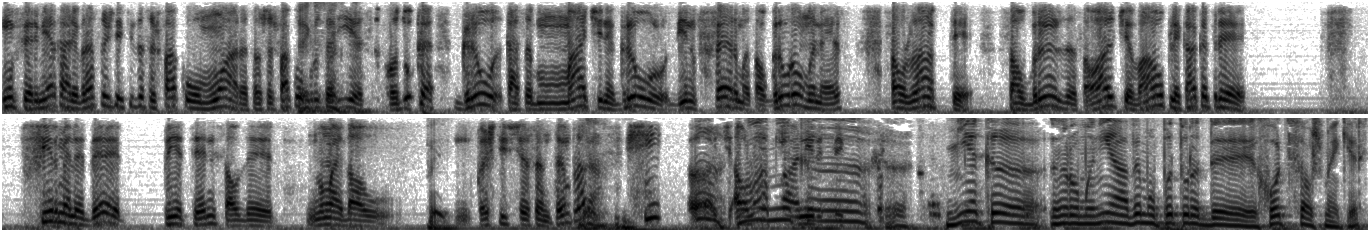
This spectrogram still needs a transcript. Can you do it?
un fermier care vrea să-și decide să-și facă o moară sau să-și facă o Exact. brutărie, să producă grâu, ca să macine grâu din fermă sau grâu românesc sau lapte sau brânză sau altceva, au plecat către firmele de prieteni sau de, nu mai dau, Păi, că știți ce se întâmplă, Da. și uh, Ah, au mie, luat mie, banii că, respectiv. uh, mie că în România avem o pătură de hoți sau șmecheri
